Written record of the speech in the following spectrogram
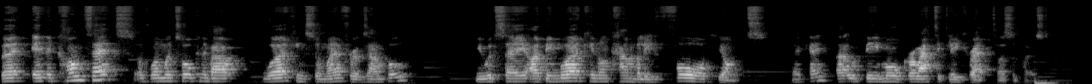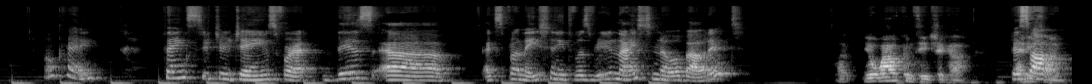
But in the context of when we're talking about working somewhere, for example, you would say, I've been working on Cambly for yonks. Okay, that would be more grammatically correct, I suppose. Okay. Thanks, Teacher James, for this uh, explanation. It was really nice to know about it. You're welcome, Teacher Kat. Pessoal, Anytime.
